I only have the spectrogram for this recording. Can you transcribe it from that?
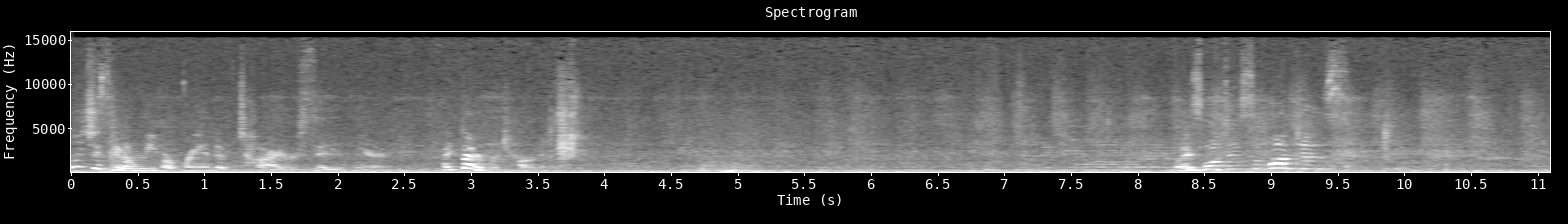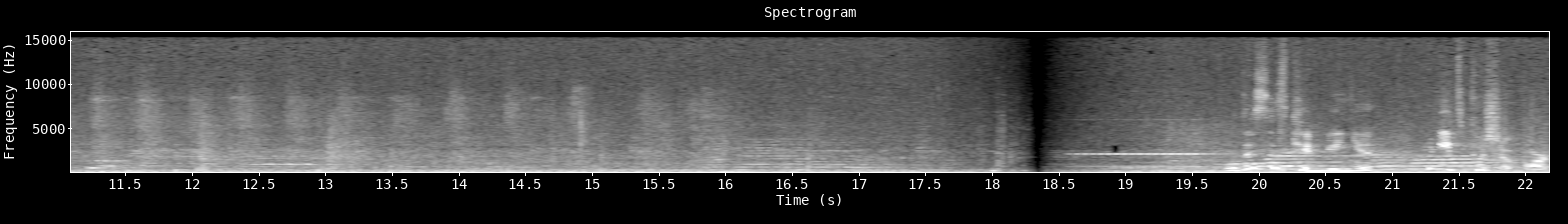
Who's just gonna leave a random tire sitting here? I'd better return it. Might as well do some lunges. Convenient. Who needs push-up bars?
